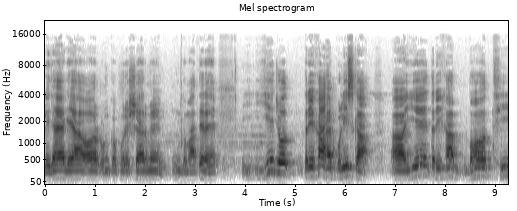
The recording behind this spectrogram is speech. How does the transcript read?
ले जाया गया और उनको पूरे शहर में घुमाते रहे। ये जो तरीक़ा है पुलिस का ये तरीक़ा बहुत ही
